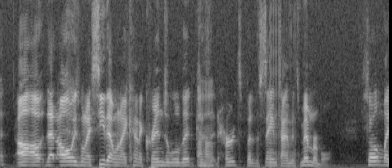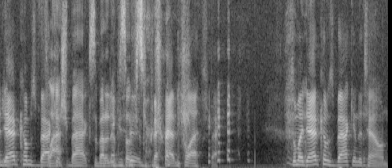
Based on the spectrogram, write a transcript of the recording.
I'll, I'll, that always, when I see that one, I kind of cringe a little bit because Uh-huh. it hurts, but at the same time, it's memorable. So my dad comes back. Flashbacks about an episode of Star bad Trek. flashback. so my dad comes back into town,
